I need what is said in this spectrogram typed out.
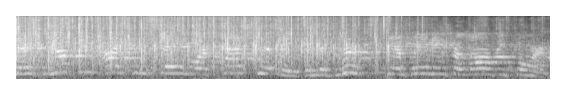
There's nothing I can say more passionately than the groups for law reform.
